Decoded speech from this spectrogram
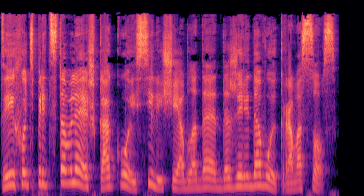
Ты хоть представляешь, какой силищей обладает даже рядовой кровосос?»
